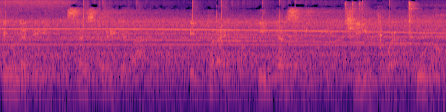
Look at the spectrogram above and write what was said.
Di Sestri Levante. Il treno Intercity 511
